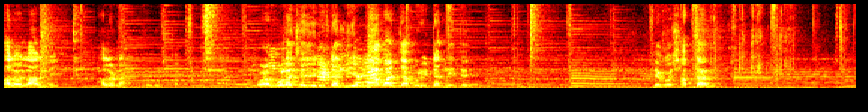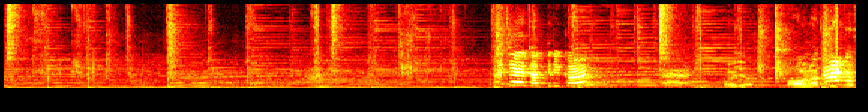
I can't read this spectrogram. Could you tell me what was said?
ভালো লাল নেই। ভালো না তরমুজটা ওরা বলেছে যে রিটার্ন দিয়ে না আবার যাব রিটার্ন দিতে। দেখো সাবধান। আচ্ছা ত্রিকোণ। ওই যে অনাথ ত্রিকোণ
